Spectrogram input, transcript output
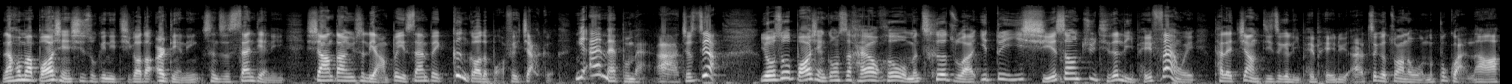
然后嘛，保险系数给你提高到二点零甚至三点零，相当于是两倍、三倍更高的保费价格，你爱买不买啊？就是这样。有时候保险公司还要和我们车主啊一对一协商具体的理赔范围，它来降低这个理赔赔率啊。这个撞了我们不管的啊，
